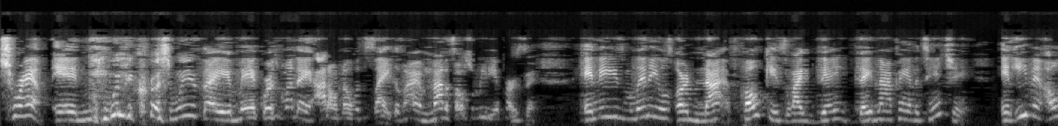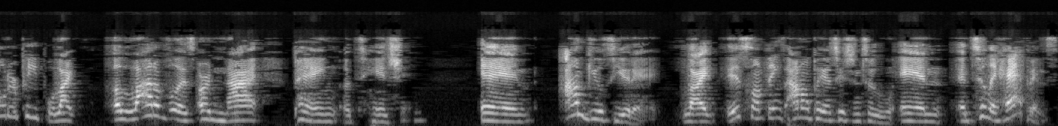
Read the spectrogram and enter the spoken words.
trap and women crush Wednesday and man crush Monday. I don't know what to say because I am not a social media person. And these millennials are not focused. Like they, they not paying attention. And even older people, like a lot of us are not paying attention. And I'm guilty of that. Like it's some things I don't pay attention to. And until it happens,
